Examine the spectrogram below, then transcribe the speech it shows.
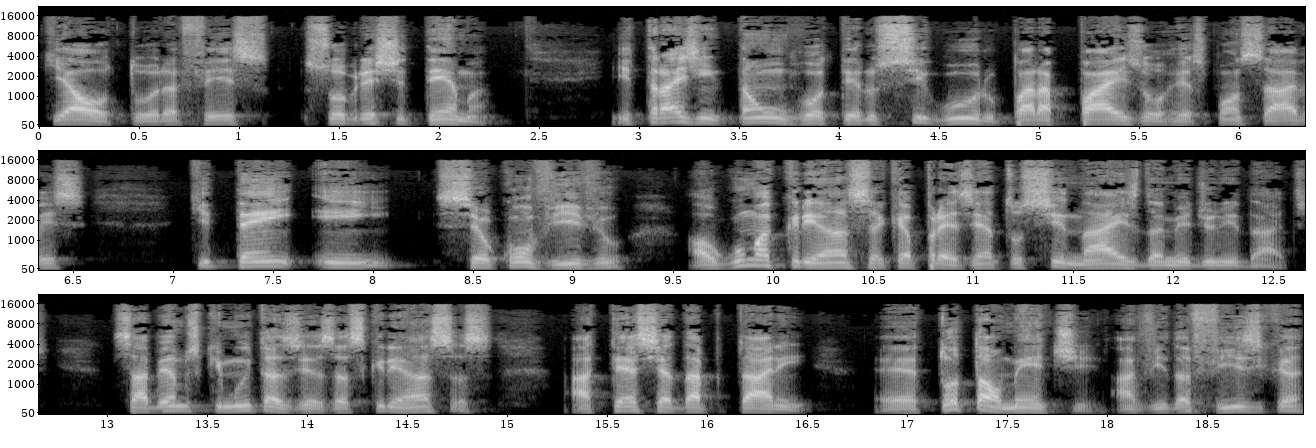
que a autora fez sobre este tema e traz então um roteiro seguro para pais ou responsáveis que têm em seu convívio alguma criança que apresenta os sinais da mediunidade. Sabemos que muitas vezes as crianças, até se adaptarem é, totalmente à vida física,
